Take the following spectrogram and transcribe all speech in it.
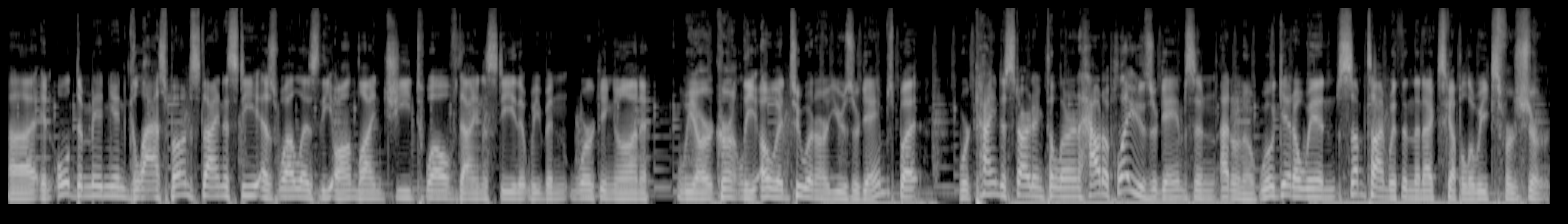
uh, an Old Dominion Glass Bones Dynasty as well as the online G12 Dynasty that we've been working on. We are currently 0-2 in our user games, but we're kind of starting to learn how to play user games, and I don't know, we'll get a win sometime within the next couple of weeks for sure.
